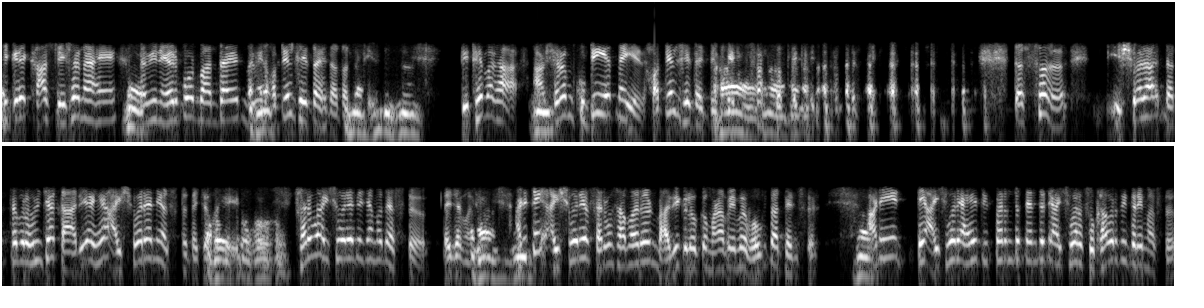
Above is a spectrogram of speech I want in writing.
तिकडे खास स्टेशन आहे हो. नवीन एअरपोर्ट बांधतायत नवीन हो. हॉटेल्स येत आहेत आता तिथे. तिथे बघा आश्रम कुठे येत नाहीये हॉटेल्स येत आहेत हा, तिथे तसं ईश्वरा दत्तप्रभूंच्या कार्य हे ऐश्वर्याने असतं त्याच्यामध्ये. हो हो हो. सर्व ऐश्वर त्याच्यामध्ये असतं त्याच्यामध्ये. आणि ते ऐश्वर सर्वसाधारण भाविक लोक मनाप्रेम भोगतात त्यांचं. आणि ते ऐश्वर आहे तिथपर्यंत त्यांचं ते ऐश्वर सुखावरती प्रेम असतं.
